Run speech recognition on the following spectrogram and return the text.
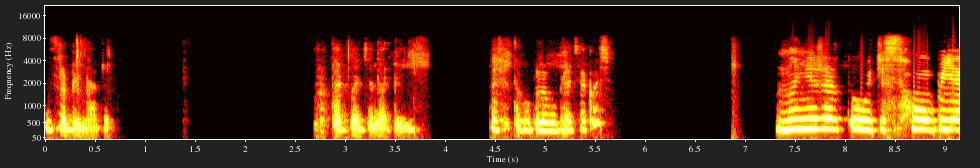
Zrobię inaczej. Tak będzie lepiej. Da się to w ogóle ubrać jakoś? No nie żartujcie sobie,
